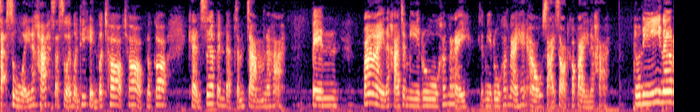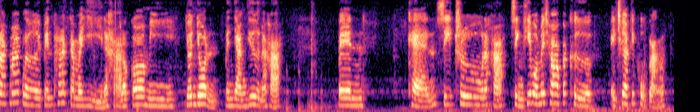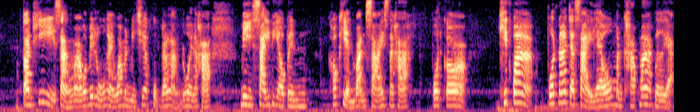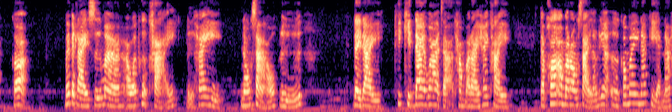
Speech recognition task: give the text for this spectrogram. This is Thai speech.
สะสวยนะคะสะสวยเหมือนที่เห็นก็ชอบชอบ แล้วก็แขนเสื้อเป็นแบบจำๆนะคะ เป็นป้ายนะคะจะมีรูข้างใน จะมีรูข้างในให้เอาสายสอดเข้าไปนะคะ ตัวนี้น่ารักมากเลยเป็นผ้ากำมะหยี่นะคะ แล้วก็มีย่นย่นๆเป็นยางยืดนะคะ เป็นแขน see through นะคะ สิ่งที่โบนไม่ชอบก็คือ ไอ้เชือกที่ผูกหลัง ตอนที่สั่งมาโบนไม่รู้ไงว่ามันมีเชือกผูกด้านหลังด้วยนะคะ มีไซส์เดียวเป็นเขาเขียน one size นะคะโบดก็คิดว่าโบดน่าจะใส่แล้วมันคับมากเลยอะ่ะ ก็ไม่เป็นไรซื้อมาเอาไว้เผื่อขายหรือให้น้องสาวหรือใด ๆที่คิดได้ว่าจะทำอะไรให้ใคร แต่พอเอามาลองใส่แล้วเนี่ย เออก็ไม่น่าเกลียดนะ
